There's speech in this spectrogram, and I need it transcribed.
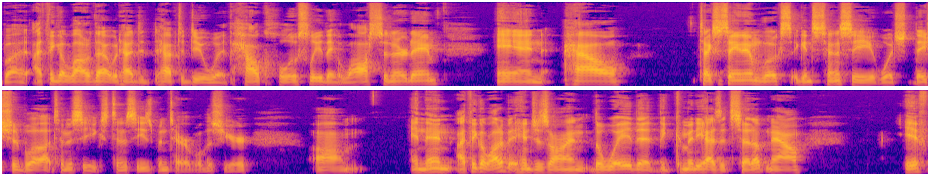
But I think a lot of that would have to have to do with how closely they lost to Notre Dame and how Texas A&M looks against Tennessee, which they should blow out Tennessee because Tennessee's been terrible this year. Um, and then I think a lot of it hinges on the way that the committee has it set up now. If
